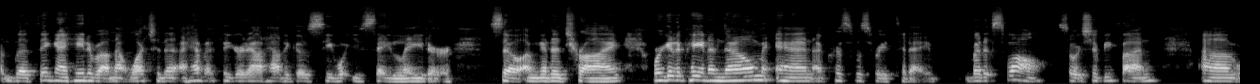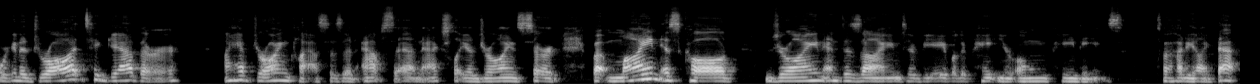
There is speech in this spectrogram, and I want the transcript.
the thing I hate about not watching it, I haven't figured out how to go see what you say later. So I'm going to try. We're going to paint a gnome and a Christmas wreath today but it's small, so it should be fun. Um, we're going to draw it together. I have drawing classes and apps and actually a drawing cert, but mine is called Drawing and Design to be able to paint your own paintings. So, how do you like that?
